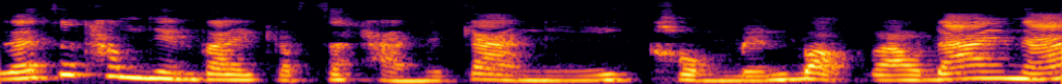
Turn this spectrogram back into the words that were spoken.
และจะทำอย่างไรกับสถานการณ์นี้ คอมเมนต์บอกเราได้นะ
